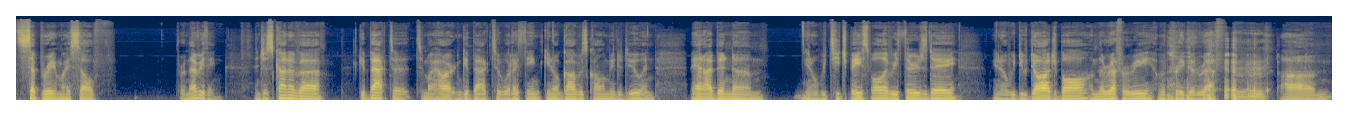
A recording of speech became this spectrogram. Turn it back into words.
separate myself from everything and just kind of uh, get back to, to my heart and get back to what I think you know God was calling me to do. And man, I've been um, you know we teach baseball every Thursday. You know we do dodgeball. I'm the referee. I'm a pretty good ref. um,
